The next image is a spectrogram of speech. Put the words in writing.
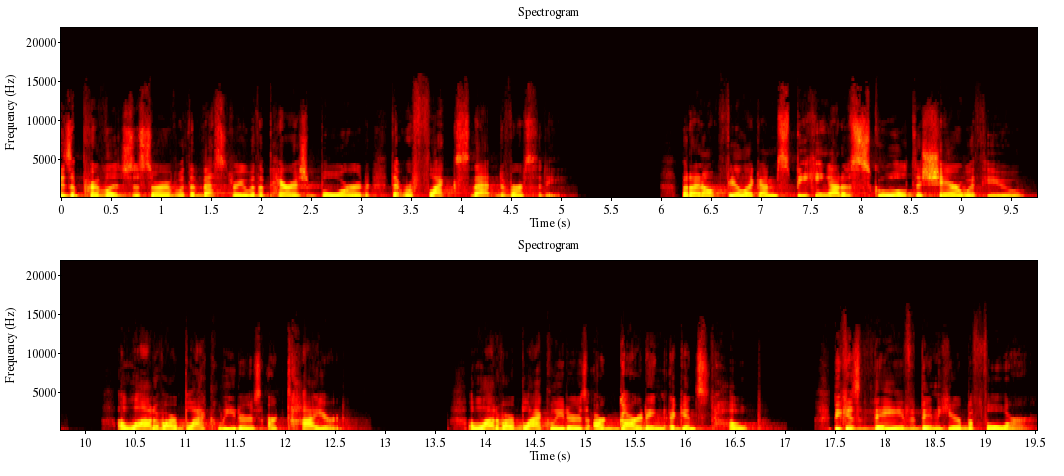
is a privilege to serve with a vestry, with a parish board that reflects that diversity. But I don't feel like I'm speaking out of school to share with you. A lot of our black leaders are tired. A lot of our black leaders are guarding against hope because they've been here before.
